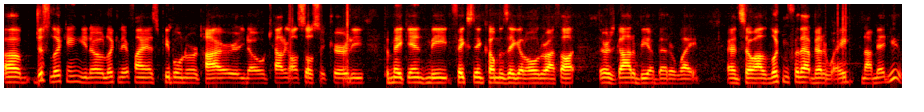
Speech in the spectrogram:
um, just looking, you know, looking at finance, people want to retire, you know, counting on Social Security to make ends meet, fixed income as they get older. I thought there's got to be a better way. And so I was looking for that better way, and I met you.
